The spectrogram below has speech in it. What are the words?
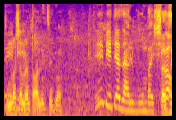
Tu ne m'as jamais parlé d'Igor. lubumbashi Ça que-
